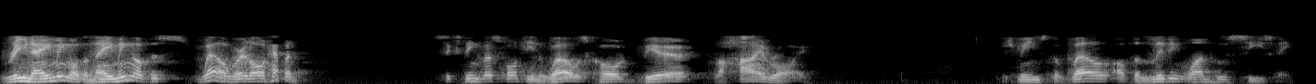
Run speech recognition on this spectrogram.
renaming or the naming of this well where it all happened. 16 verse 14, the well was called Beer Lahai Roi, which means the well of the living one who sees me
